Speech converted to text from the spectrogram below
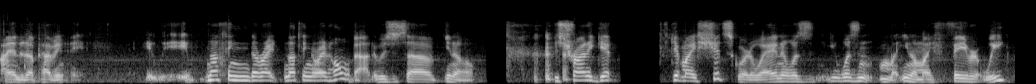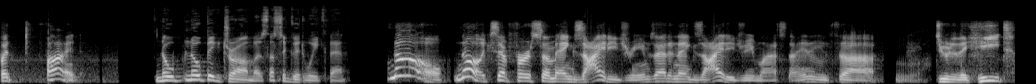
I ended up having it, it, nothing to write nothing to write home about. It was just uh you know just trying to get get my shit squared away, and it was it wasn't my, you know my favorite week, but fine. No, no big dramas. That's a good week then. No, no, except for some anxiety dreams. I had an anxiety dream last night. It was uh, due to the heat.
